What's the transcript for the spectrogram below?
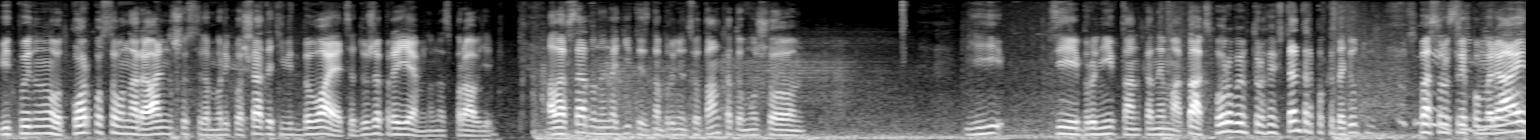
відповідно, ну, от корпусом вона реально щось там рикошетить і відбивається. Дуже приємно насправді. Але все одно не надійтесь на броню цього танка, тому що її цієї броні в танка нема. Так, спробуємо трохи в центр покидати. От тут П-43 помиляє,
